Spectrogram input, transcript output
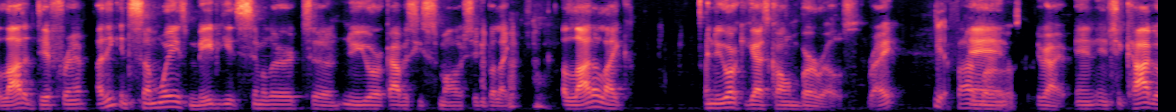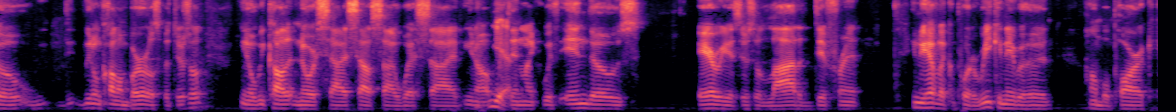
a lot of different. I think in some ways, maybe it's similar to New York, obviously smaller city, but like a lot of like in New York, you guys call them boroughs, right? yeah five and boroughs. right and in chicago we, we don't call them boroughs but there's a you know we call it north side south side west side you know Yeah. but then like within those areas there's a lot of different you know you have like a puerto rican neighborhood Humboldt Park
